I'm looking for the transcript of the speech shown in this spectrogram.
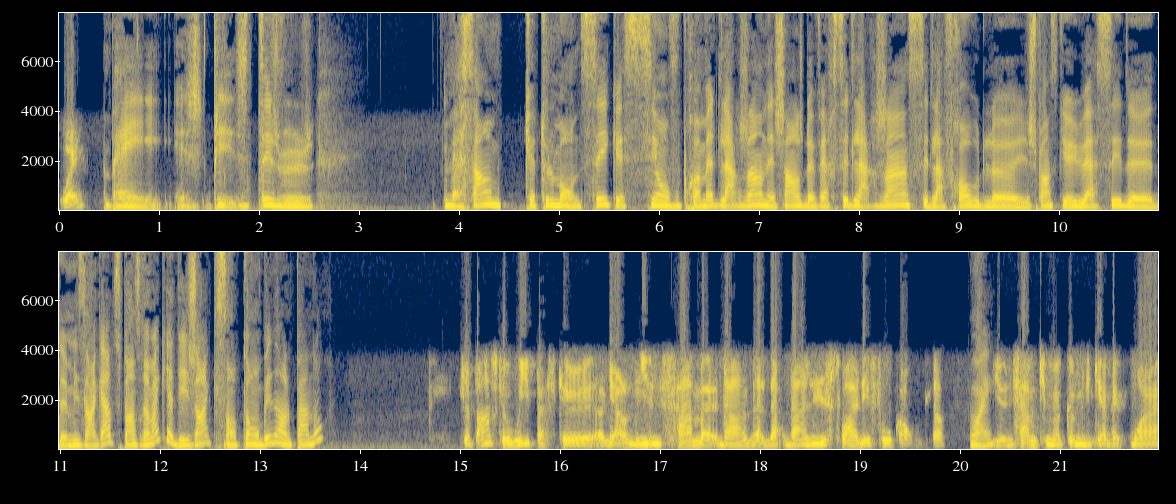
Ouais. Ben, puis, tu sais, je veux. Il me semble que tout le monde sait que si on vous promet de l'argent en échange de verser de l'argent, c'est de la fraude. Là. Je pense qu'il y a eu assez de, de mise en garde. Tu penses vraiment qu'il y a des gens qui sont tombés dans le panneau? Je pense que oui, parce que, regarde, il y a une femme dans, dans, dans l'histoire des faux comptes, là. Ouais. Il y a une femme qui m'a communiqué avec moi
